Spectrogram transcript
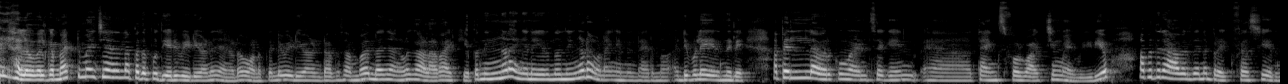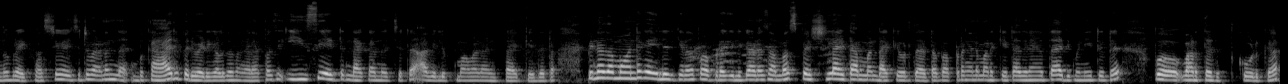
Hi hello welcome back to my channel അപ്പോൾ അത് പുതിയൊരു വീഡിയോ ആണ്. ഞങ്ങളുടെ ഓണത്തിന്റെ വീഡിയോ ഉണ്ട് അപ്പോൾ സംഭവം എന്താ? ഞങ്ങൾ കളറാക്കി. അപ്പോൾ നിങ്ങൾ എങ്ങനെയായിരുന്നു നിങ്ങളുടെ ഓണം എങ്ങനെ ഉണ്ടായിരുന്നു അടിപൊളിയായിരുന്നില്ലേ? അപ്പോൾ എല്ലാവർക്കും once again thanks for watching my video അപ്പോൾ ഇത് രാവിലെ തന്നെ ബ്രേക്ക്ഫാസ്റ്റ് ചെയ്തിരുന്നു ബ്രേക്ക്ഫാസ്റ്റ് കഴിച്ചിട്ട് വേണം കാര്യ പരിപാടികൾ തുടങ്ങാൻ. അപ്പോൾ ഈസി ആയിട്ട് ഉണ്ടാക്കാമെന്ന് വെച്ചിട്ട് അവിലുപ്പുമാവാണ് ഉണ്ടാക്കിയത് കേട്ടോ പിന്നെ അത് മോന്റെ കയ്യിലിരിക്കുന്നത് പപ്പട കിലിക്കാണ് സംഭവം സ്പെഷ്യലായിട്ട് അമ്മ ഉണ്ടാക്കി കൊടുത്തത് കേട്ടോ പപ്പടം ഇങ്ങനെ മടക്കിയിട്ട് അതിനകത്ത് അരിമണി ഇട്ടിട്ട് വറുത്തെടുത്ത് കൊടുക്കുക.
